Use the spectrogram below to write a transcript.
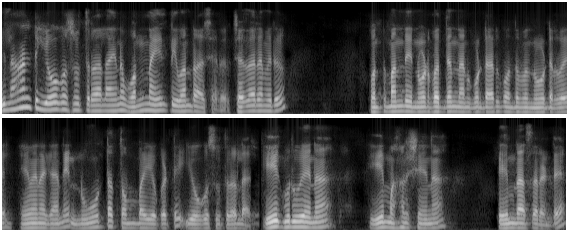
ఇలాంటి యోగ సూత్రాలు ఆయన వన్ నైంటీ వన్ రాశారు. చదివారా మీరు? కొంతమంది నూట పద్దెనిమిది అనుకుంటారు కొంతమంది నూట ఇరవై. ఏమైనా కానీ నూట తొంభై ఒకటి యోగ సూత్రాలు ఏ గురువు అయినా ఏ మహర్షి అయినా ఏం రాస్తారంటే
